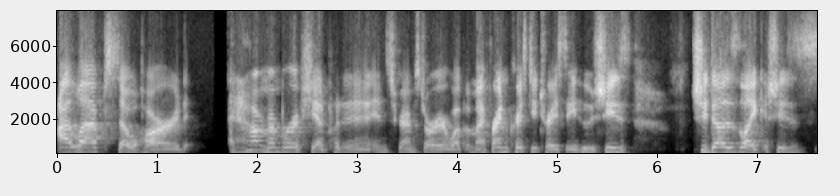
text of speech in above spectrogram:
i laughed so hard I don't remember if she had put it in an Instagram story or what, but my friend Christy Tracy, who she's she does like she's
